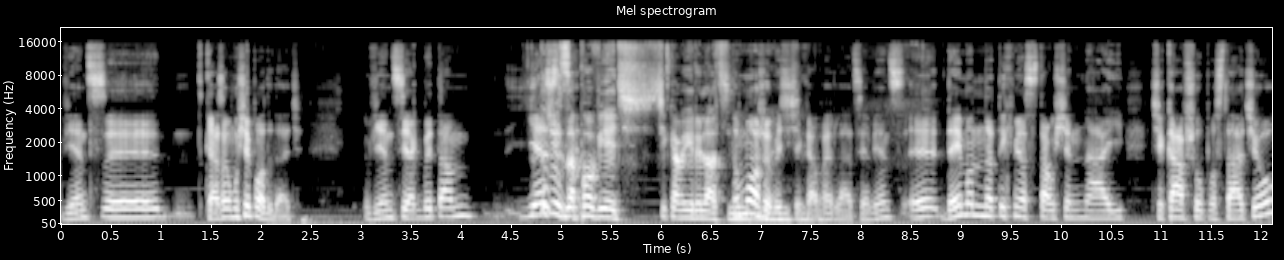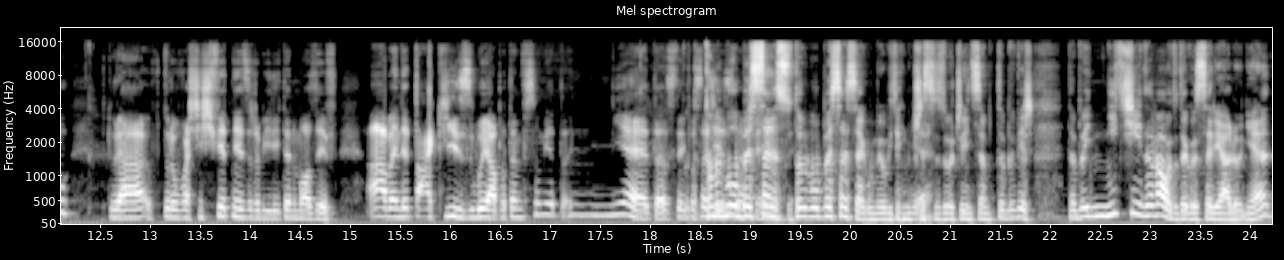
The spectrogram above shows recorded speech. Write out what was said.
Więc yy, kazał mu się poddać. Więc jakby tam jest... To jest zapowiedź ciekawej relacji. To może być ciekawa relacja, więc y, Damon natychmiast stał się najciekawszą postacią, która, którą właśnie świetnie zrobili ten motyw. A, będę taki zły, a potem w sumie to nie, to z tej postaci To by było bez sensu, to by było bez sensu, jakby miał być takim czystym złoczyńcą. To by, wiesz, to by nic ci nie dawało do tego serialu, nie?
